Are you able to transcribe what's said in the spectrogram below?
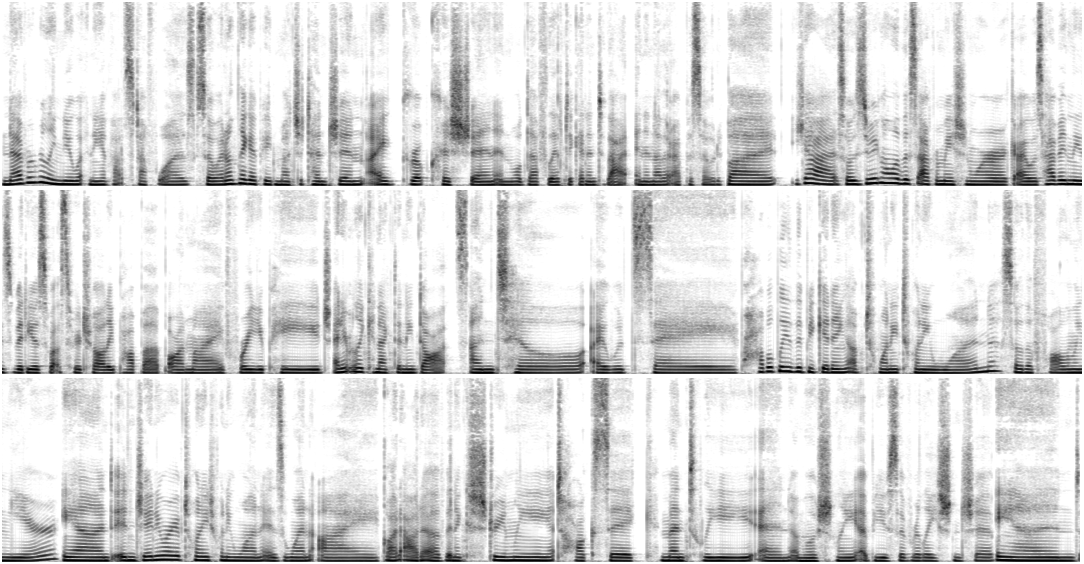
never really knew what any of that stuff was. So I don't think I paid much attention. I grew up Christian, and we'll definitely have to get into that in another episode. But yeah, so I was doing all of this affirmation work. I was having these videos about spirituality pop up on my For You page. I didn't really connect any dots until I would say probably the beginning of 2021, so the following year. And in January of 2021 is when I got out of an extremely toxic, mentally and emotionally abusive relationship. And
